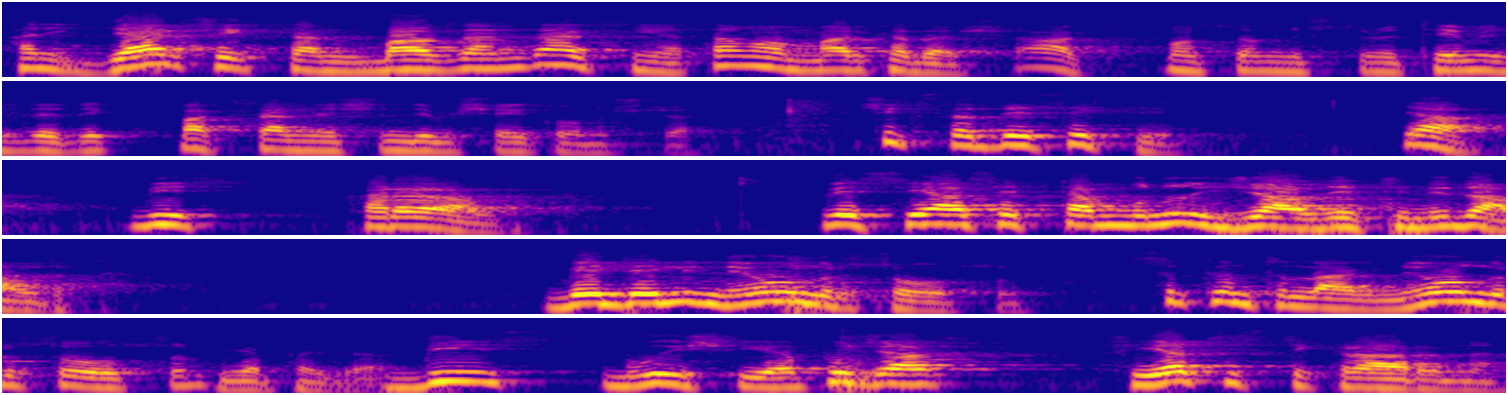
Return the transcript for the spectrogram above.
hani gerçekten bazen dersin ya tamam arkadaş artık masanın üstünü temizledik. Bak seninle şimdi bir şey konuşacağız. Çıksa dese ki ya biz karar aldık. Ve siyasetten bunun icazetini de aldık. Bedeli ne olursa olsun, sıkıntılar ne olursa olsun Yapacağız. biz bu işi yapacağız. Fiyat istikrarını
